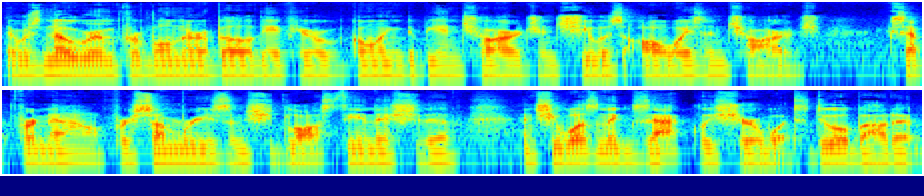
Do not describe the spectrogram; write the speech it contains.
There was no room for vulnerability if you were going to be in charge, and she was always in charge. Except for now, for some reason, she'd lost the initiative, and she wasn't exactly sure what to do about it.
